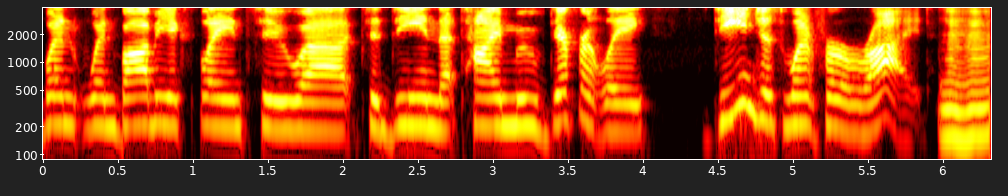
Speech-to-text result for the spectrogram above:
when when bobby explained to uh to dean that time moved differently dean just went for a ride mm-hmm.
